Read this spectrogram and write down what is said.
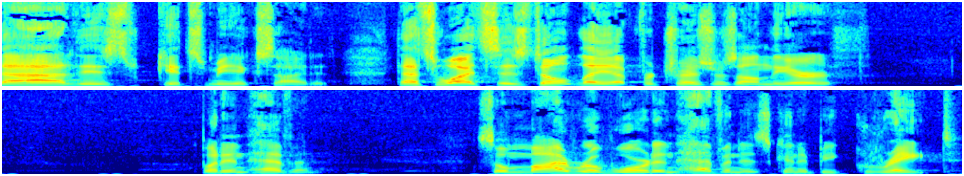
That is gets me excited. That's why it says, don't lay up for treasures on the earth, but in heaven. So my reward in heaven is going to be great.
